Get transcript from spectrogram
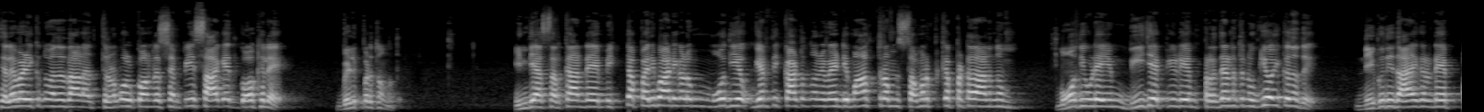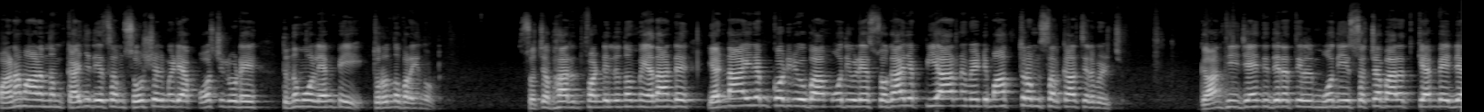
ചെലവഴിക്കുന്നു എന്നതാണ് തൃണമൂൽ കോൺഗ്രസ് എം പി സാകേത് ഗോഖലെ വെളിപ്പെടുത്തുന്നത്. ഇന്ത്യ സർക്കാരിന്റെ മിക്ക പരിപാടികളും മോദിയെ ഉയർത്തിക്കാട്ടുന്നതിന് വേണ്ടി മാത്രം സമർപ്പിക്കപ്പെട്ടതാണെന്നും മോദിയുടെയും ബി ജെ പിയുടെയും പ്രചരണത്തിന് ഉപയോഗിക്കുന്നത് നികുതിദായകരുടെ പണമാണെന്നും കഴിഞ്ഞ ദിവസം സോഷ്യൽ മീഡിയ പോസ്റ്റിലൂടെ തൃണമൂൽ എം പി തുറന്നു പറയുന്നുണ്ട്. സ്വച്ഛ ഭാരത് ഫണ്ടിൽ നിന്നും ഏതാണ്ട് എണ്ണായിരം കോടി രൂപ മോദിയുടെ സ്വകാര്യ പി ആറിന് വേണ്ടി മാത്രം സർക്കാർ ചെലവഴിച്ചു. ഗാന്ധി ജയന്തി ദിനത്തിൽ മോദി സ്വച്ഛ ഭാരത് ക്യാമ്പയിന്റെ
